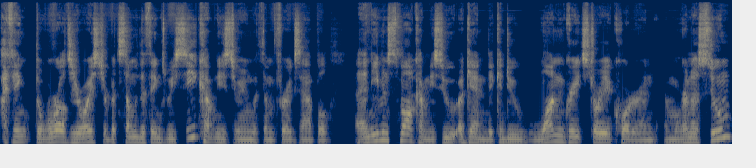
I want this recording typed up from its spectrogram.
I think the world's your oyster, but some of the things we see companies doing with them, for example, and even small companies who, again, they can do one great story a quarter. And, and we're going to assume,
